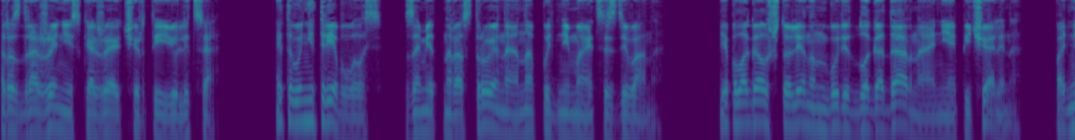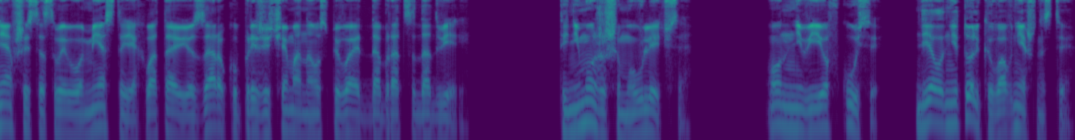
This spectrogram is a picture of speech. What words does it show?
Раздражение искажает черты ее лица. Этого не требовалось. Заметно расстроенная, она поднимается с дивана. Я полагал, что Леннон будет благодарна, а не опечалена. Поднявшись со своего места, я хватаю ее за руку, прежде чем она успевает добраться до двери. Ты не можешь ему увлечься. Он не в ее вкусе. Дело не только во внешности,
